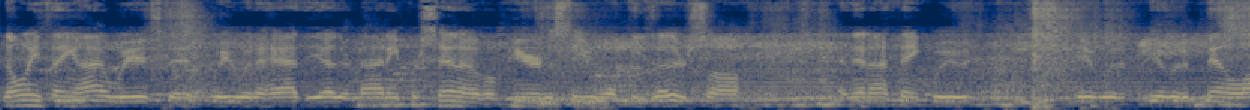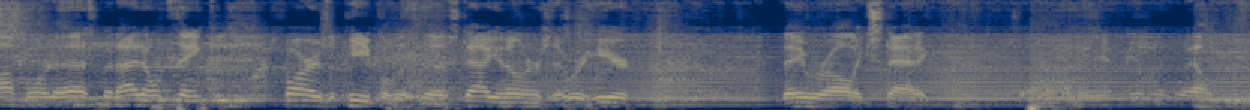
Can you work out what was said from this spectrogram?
The only thing I wish that we would have had the other 90% of them here to see what these others saw, and then I think we would, it would it would have meant a lot more to us. But I don't think, as far as the people, the stallion owners that were here, they were all ecstatic. So I mean, it, it went well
